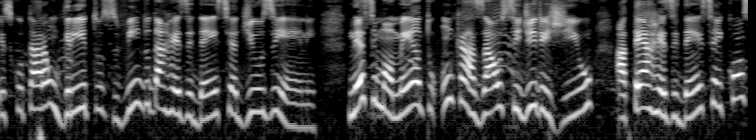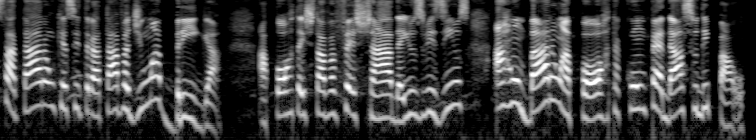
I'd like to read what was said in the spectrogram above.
escutaram gritos vindo da residência de Uziene. Nesse momento, um casal se dirigiu até a residência e constataram que se tratava de uma briga. A porta estava fechada e os vizinhos arrombaram a porta com um pedaço de pau.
